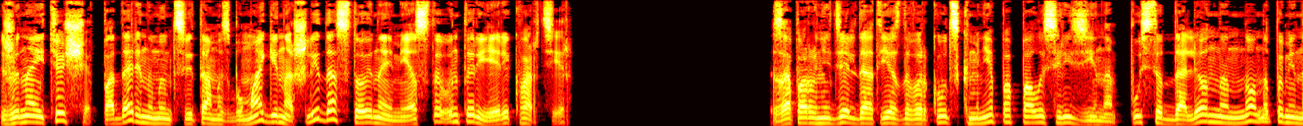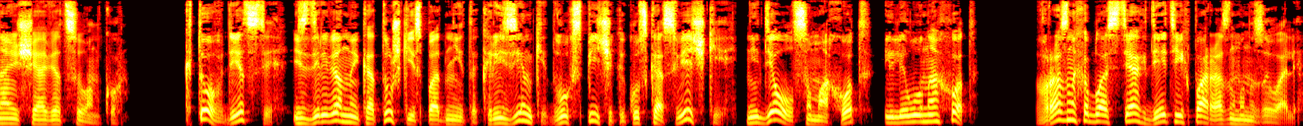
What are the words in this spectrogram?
Жена и теща подаренным им цветам из бумаги нашли достойное место в интерьере квартир. За пару недель до отъезда в Иркутск мне попалась резина, пусть отдаленно, но напоминающая авиационку. Кто в детстве из деревянной катушки из-под ниток, резинки, двух спичек и куска свечки не делал самоход или луноход? В разных областях дети их по-разному называли.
